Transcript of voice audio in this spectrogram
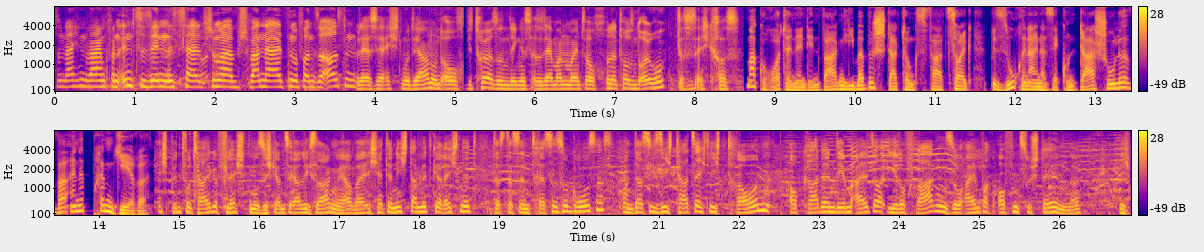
so einen Leichenwagen von innen zu sehen, ist halt schon mal spannender als nur von so außen. Der ist ja echt modern und auch wie teuer so ein Ding ist. Also der Mann meinte auch 100.000 Euro. Das ist echt krass. Marco Rotte nennt den Wagen lieber Bestattungsfahrzeug. Besuch in einer Sekundarschule war eine Premiere. Ich bin total geflasht, muss ich ganz ehrlich sagen, ja, weil ich hätte nicht damit gerechnet, dass das Interesse so groß ist und dass sie sich tatsächlich trauen, auch gerade in dem Alter, ihre Fragen so einfach offen zu stellen. Ne? Ich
